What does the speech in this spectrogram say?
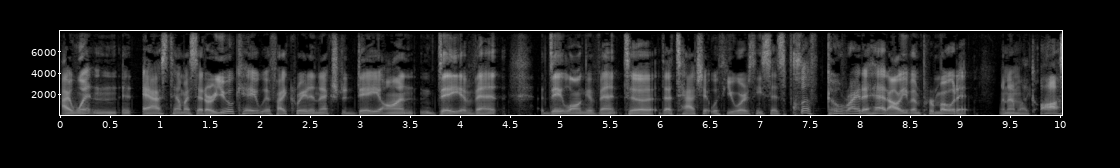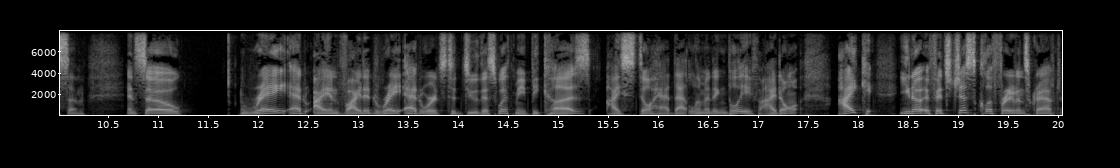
I went and asked him, I said, Are you okay if I create an extra day on day event, day long event to attach it with yours? He says, Cliff, go right ahead. I'll even promote it. And I'm like, Awesome. And so Ray Ed I invited Ray Edwards to do this with me because I still had that limiting belief. I don't I can, you know if it's just Cliff Ravenscraft,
